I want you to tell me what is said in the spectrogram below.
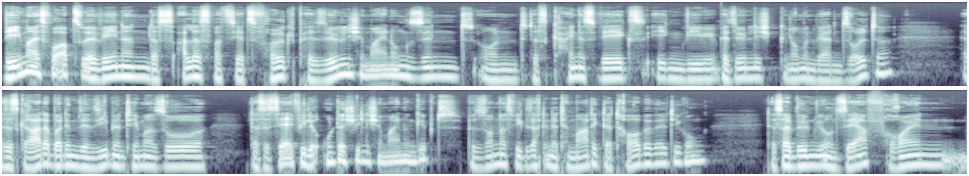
Wie immer ist vorab zu erwähnen, dass alles, was jetzt folgt, persönliche Meinungen sind und das keineswegs irgendwie persönlich genommen werden sollte. Es ist gerade bei dem sensiblen Thema so, dass es sehr viele unterschiedliche Meinungen gibt, besonders wie gesagt in der Thematik der Trauerbewältigung. Deshalb würden wir uns sehr freuen,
